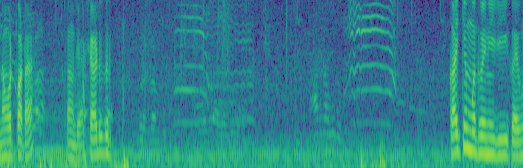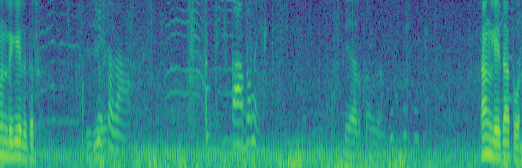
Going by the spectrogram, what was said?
नवट पाटा चांगली अशी आडी धर. काय किंमत होईन हिची? काय म्हणलं गेलं तर? वीस हजार. का पण चांगलं. आहे जातवन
